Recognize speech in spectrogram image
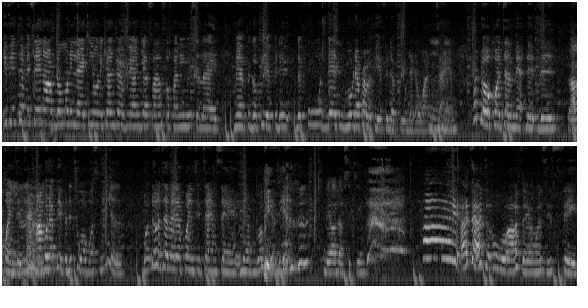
if you tell me say you have the money like you only can drive you and gas and stuff and he will say like me have to go pay for the, the food then would have probably pay for the food at the one Mhm. time. But don't come tell me at the, the appointed time. I'm gonna pay for the two of us meal. But don't tell me at the appointed time say me have to go pay meal. The audacity. Hi, I talked to who after you was sick.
